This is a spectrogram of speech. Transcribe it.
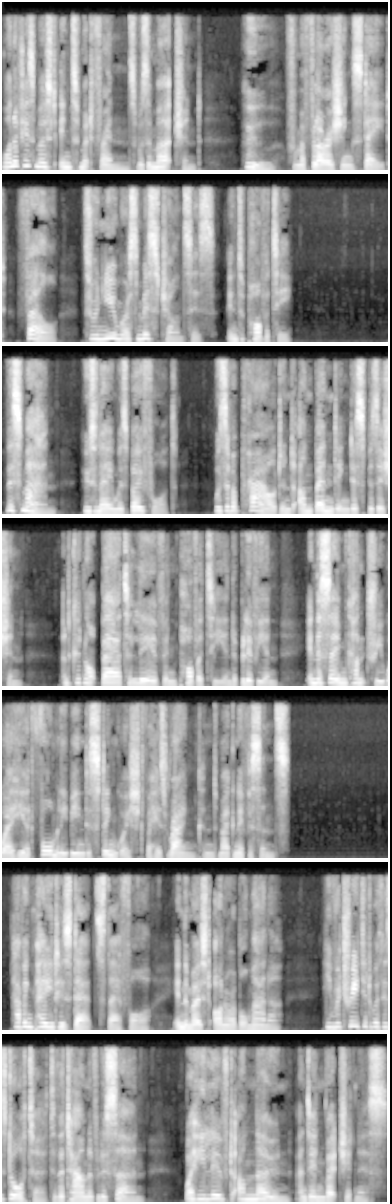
One of his most intimate friends was a merchant, who, from a flourishing state, fell, through numerous mischances, into poverty. This man, whose name was Beaufort, was of a proud and unbending disposition, and could not bear to live in poverty and oblivion in the same country where he had formerly been distinguished for his rank and magnificence. Having paid his debts, therefore, in the most honourable manner, he retreated with his daughter to the town of Lucerne, where he lived unknown and in wretchedness.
